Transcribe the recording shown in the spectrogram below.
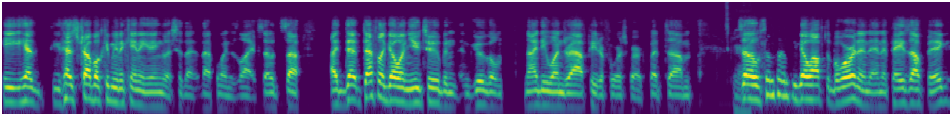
he had he has trouble communicating in English at that, that point in his life. So it's uh, I de- definitely go on YouTube and, and Google 91 draft Peter Forsberg. But um, so sometimes you go off the board and, and it pays off big.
